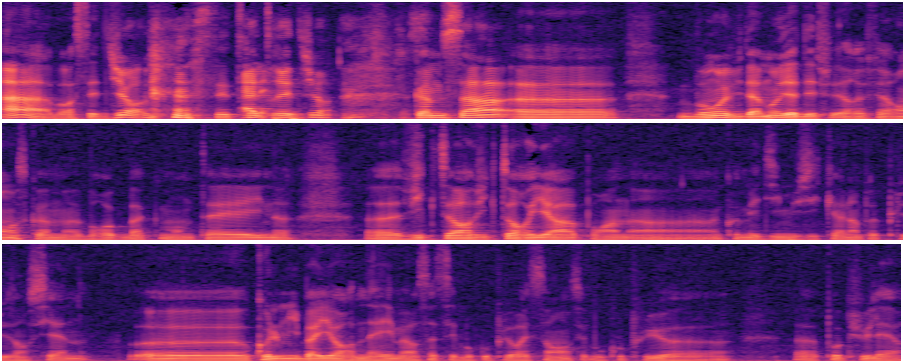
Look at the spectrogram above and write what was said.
Ah, bon, c'est dur, c'est très très dur. Comme ça, euh, bon, évidemment, il y a des références comme Brokeback Mountain, euh, Victor, Victoria pour un, comédie musicale un peu plus ancienne. Euh, Call Me By Your Name, alors ça c'est beaucoup plus récent, c'est beaucoup plus euh, populaire.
